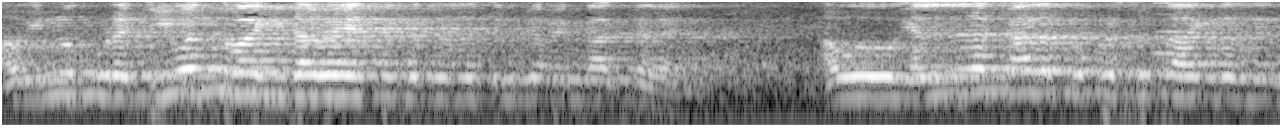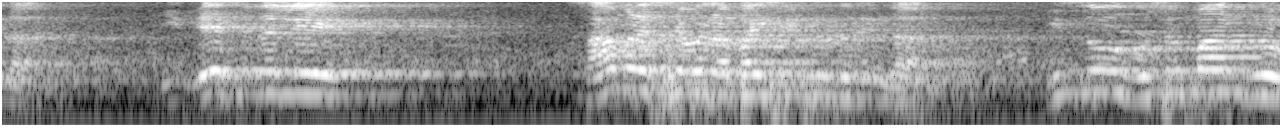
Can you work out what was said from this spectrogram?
ಅವು ಇನ್ನೂ ಕೂಡ ಜೀವಂತವಾಗಿದ್ದಾವೆ ಅಂತಕ್ಕಂಥದ್ದನ್ನು ತಿಳ್ಕೋಬೇಕಾಗ್ತದೆ. ಅವು ಎಲ್ಲ ಕಾಲಕ್ಕೂ ಪ್ರಸ್ತುತ ಆಗಿರೋದ್ರಿಂದ ಈ ದೇಶದಲ್ಲಿ ಸಾಮರಸ್ಯವನ್ನು ಬಯಸಿರುವುದರಿಂದ ಇಂದು ಮುಸಲ್ಮಾನರು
